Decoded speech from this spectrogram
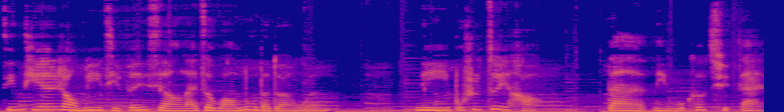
今天让我们一起分享来自王璐的短文：你不是最好，但你无可取代。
